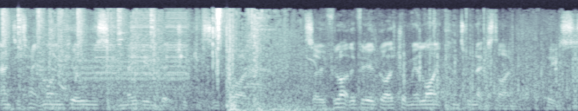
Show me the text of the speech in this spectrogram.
anti-tank mine kills. Maybe a bit cheeky C5. So if you like the video, guys, drop me a like. Until next time, peace.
